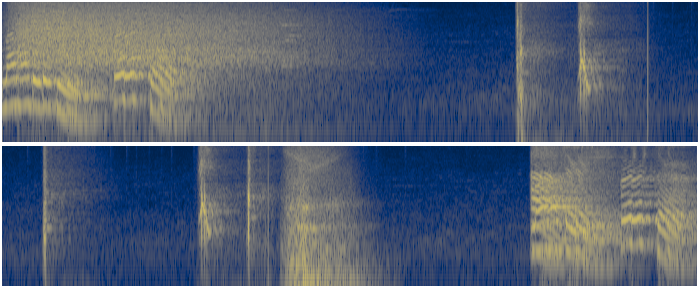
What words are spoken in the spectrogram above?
Love 15. First serve. Love 30. First serve.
